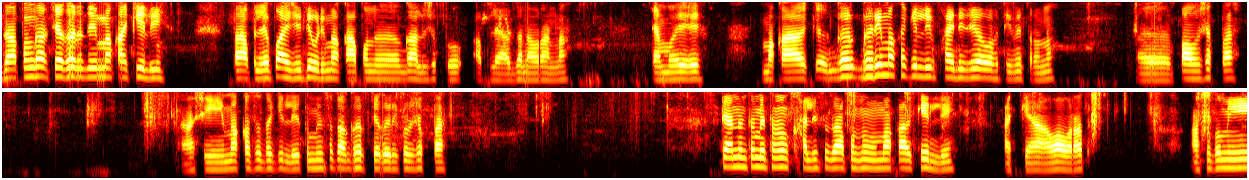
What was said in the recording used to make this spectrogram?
जर आपण घरच्या घरी मका केली तर आपल्याला पाहिजे तेवढी मका आपण घालू शकतो आपल्या जनावरांना. त्यामुळे मका घर घरी मका केली फायद्याची होती मित्रांनो. पाहू शकता. अशी मकासुद्धा केली तुम्ही सुद्धा घरच्या घरी करू शकता. त्यानंतर मित्रांनो खाली सुद्धा आपण मका केली अख्ख्या वावरात. असं तुम्ही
